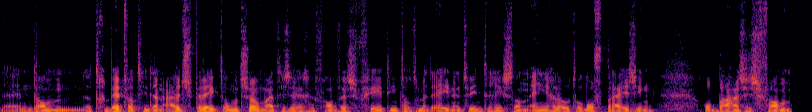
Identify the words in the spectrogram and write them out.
en dan het gebed wat hij dan uitspreekt, om het zo maar te zeggen, van vers 14 tot en met 21, is dan één grote lofprijzing op basis van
